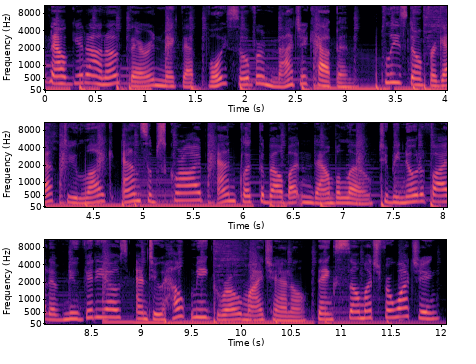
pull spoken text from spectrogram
Now get on out there and make that voiceover magic happen. Please don't forget to like and subscribe and click the bell button down below to be notified of new videos and to help me grow my channel. Thanks so much for watching.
